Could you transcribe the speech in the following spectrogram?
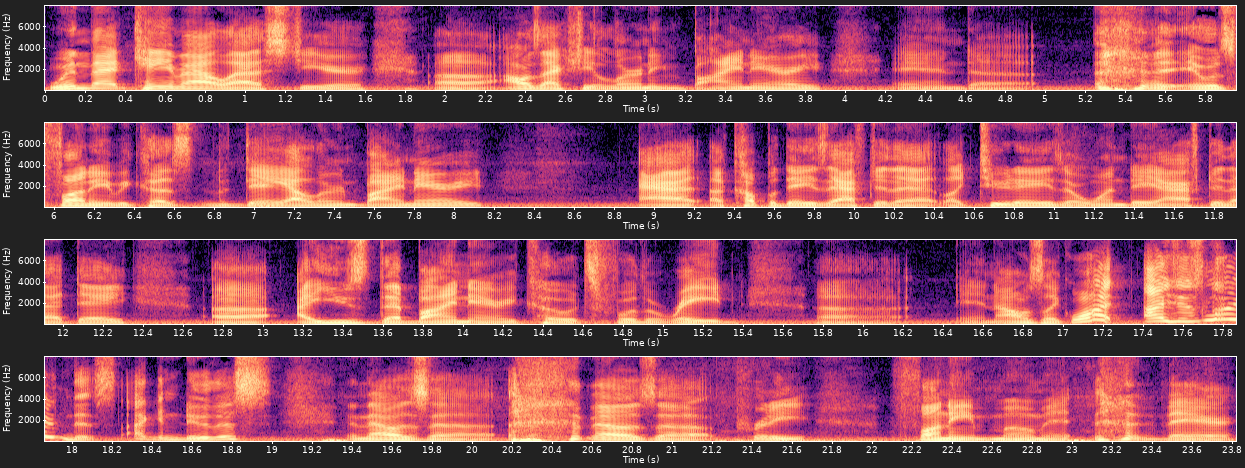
when that came out last year, uh, I was actually learning binary, and uh, it was funny because the day I learned binary, at a couple days after that, like two days or one day after that day, uh, I used the binary codes for the raid. Uh, and I was like, "What? I just learned this. I can do this." And that was uh, that was a pretty funny moment there.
